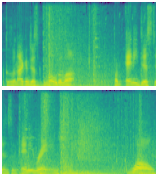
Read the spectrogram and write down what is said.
Because then I can just blow them up from any distance, in any range. Whoa.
